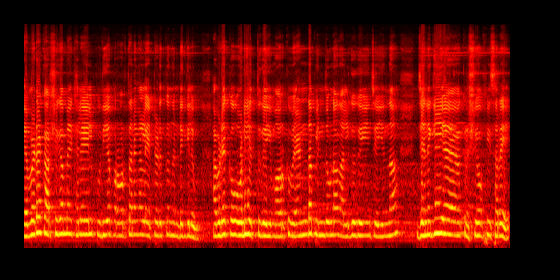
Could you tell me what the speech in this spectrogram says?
എവിടെ കാർഷിക മേഖലയിൽ പുതിയ പ്രവർത്തനങ്ങൾ ഏറ്റെടുക്കുന്നുണ്ടെങ്കിലും അവിടെയൊക്കെ ഓടിയെത്തുകയും അവർക്ക് വേണ്ട പിന്തുണ നൽകുകയും ചെയ്യുന്ന ജനകീയ കൃഷി ഓഫീസറെ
